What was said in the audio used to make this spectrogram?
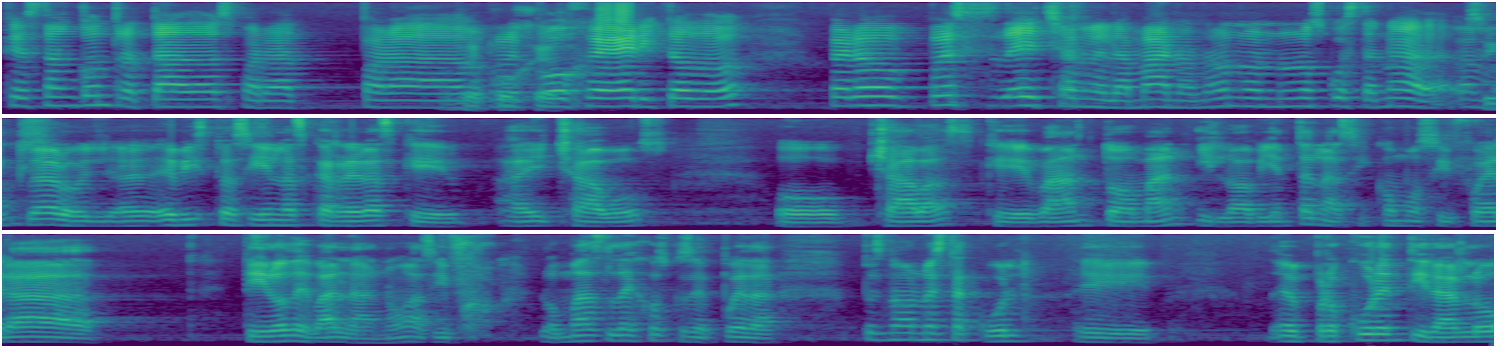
que están contratadas para, para Recoger. recoger. y todo, pero pues échanle la mano, ¿no? No, no nos cuesta nada. Vamos. Sí, claro, he visto así en las carreras que hay chavos o chavas que van, toman y lo avientan así como si fuera tiro de bala, ¿no? Así lo más lejos que se pueda. Pues no, no está cool. Eh, eh, procuren tirarlo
